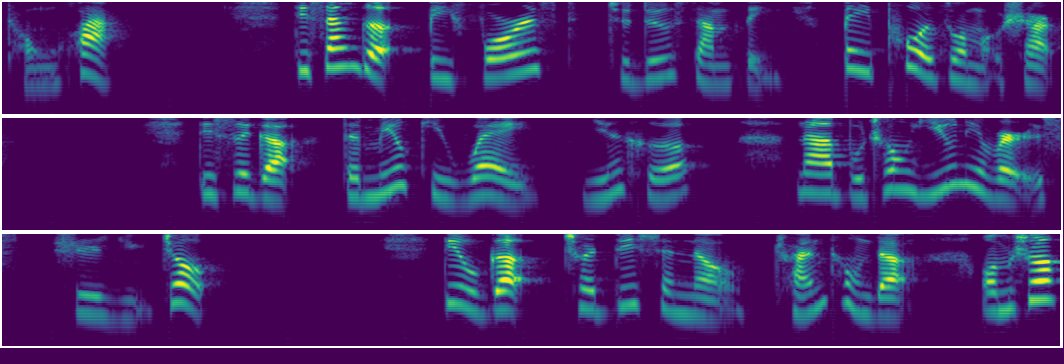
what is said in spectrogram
童话。第三个 be forced to do something 被迫做某事儿。第四个，The Milky Way，银河。那补充 universe 是宇宙。第五个，traditional，传统的。我们说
